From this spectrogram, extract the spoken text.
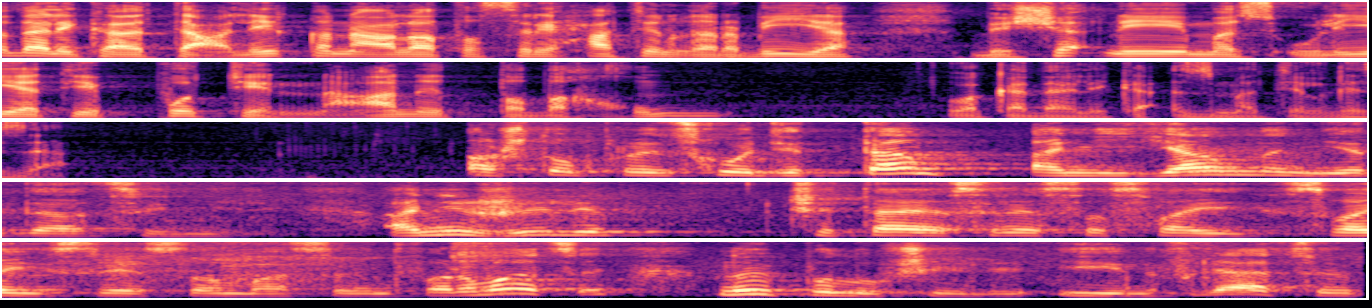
وذلك تعليقا على تصريحات غربية بشأن مسؤولية بوتين عن التضخم وكذلك أزمة الغذاء А что происходит там, они явно недооценили. Они жили, читая средства свои, свои средства массовой информации, ну и получили и инфляцию.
